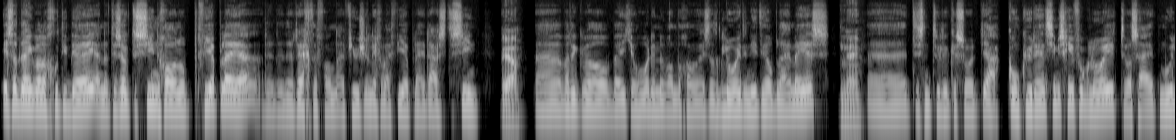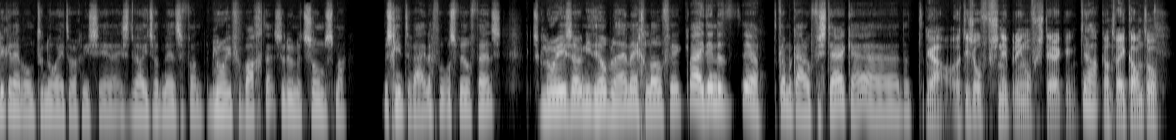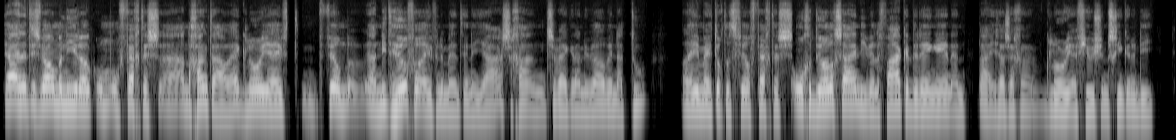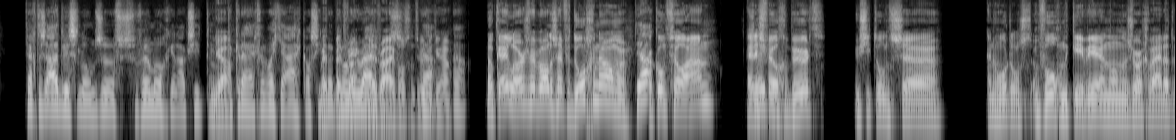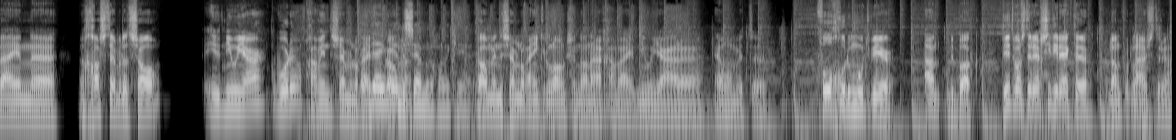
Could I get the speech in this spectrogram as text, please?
is dat denk ik wel een goed idee. En het is ook te zien gewoon op Viaplay. Hè? De, de, de rechten van Fusion liggen bij Viaplay. Daar is het te zien. Ja, Uh, wat ik wel een beetje hoorde in de wandelgang is dat Glory er niet heel blij mee is. nee. Uh, het is natuurlijk een soort ja, concurrentie misschien voor Glory. Terwijl zij het moeilijker hebben om toernooien te organiseren. Is het wel iets wat mensen van Glory verwachten. Ze doen het soms, maar misschien te weinig volgens veel fans. Dus Glory is er ook niet heel blij mee, geloof ik. Maar ik denk dat ja, het kan elkaar ook versterken. Hè? Uh, dat... Ja, het is of versnippering of versterking. Ja. Kan twee kanten op. Ja, en het is wel een manier ook om, om vechters uh, aan de gang te houden. Hè. Glory heeft veel, ja, niet heel veel evenementen in een jaar. Ze, gaan, ze werken daar nu wel weer naartoe. Alleen je merkt toch dat veel vechters ongeduldig zijn. Die willen vaker de ring in. En nou, je zou zeggen, Glory en Fusion, misschien kunnen die vechters uitwisselen om zo, zoveel mogelijk in actie te, Ja. te krijgen. Wat je eigenlijk al ziet Met, bij met, Rivals. met rivals natuurlijk, ja. ja. Oké Lars, we hebben alles even doorgenomen. Ja. Er komt veel aan. Er is veel gebeurd. U ziet ons eh, En hoort ons een volgende keer weer. En dan zorgen wij dat wij een, eh, een gast hebben. Dat zal in het nieuwe jaar worden? Of gaan we in december nog Ik even denk komen? in december nog wel een keer. komen in december nog één keer langs. En daarna gaan wij het nieuwe jaar eh, helemaal met vol goede moed weer aan de bak. Dit was de Rechtsie Directe. Bedankt voor het luisteren.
